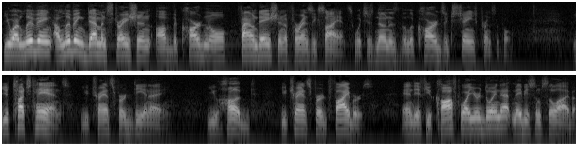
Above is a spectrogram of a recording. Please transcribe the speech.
you are living a living demonstration of the cardinal foundation of forensic science, which is known as the Locard's exchange principle. You touched hands, you transferred DNA. You hugged, you transferred fibers. And if you coughed while you were doing that, maybe some saliva.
